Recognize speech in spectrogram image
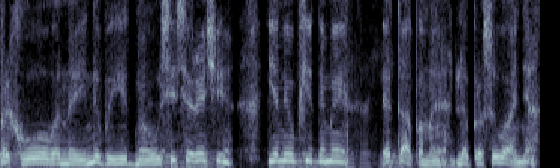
прихований, не видно. Усі ці речі є необхідними етапами для просування.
